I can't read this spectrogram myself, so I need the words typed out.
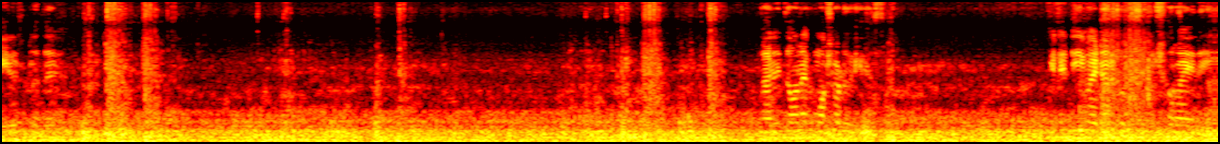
এই রুটটাতে গাড়িতে অনেক মশা ঢুকে গেছে। এটা ডিভাইডার করছে সরাই দিই।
